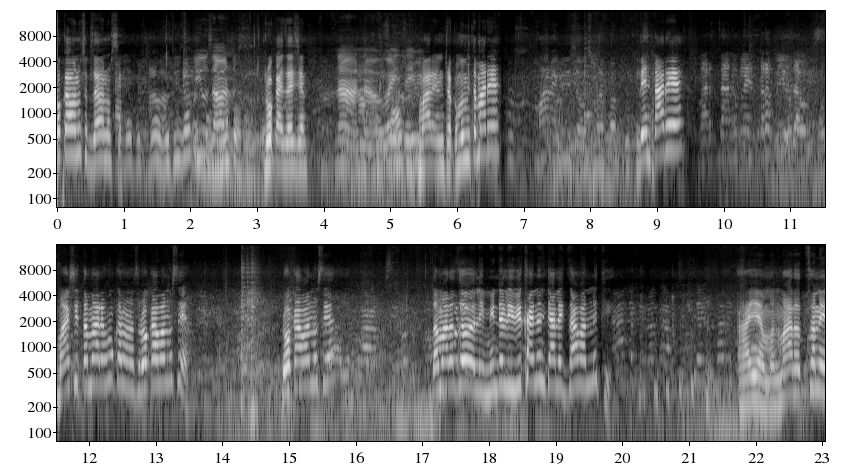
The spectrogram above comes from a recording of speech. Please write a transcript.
રોકાવાનું છે જવાનું છે? રોકાઈ જાય છે મારે નથી રોકાવું. મમ્મી, તમારે? બેન, તારે? માસી, તમારે શું કરવાનું છે? રોકાવાનું છે? રોકાવાનું છે? તમારે જો ઓલી મીંડલી વિખાય ને ત્યાં જવાનું નથી. હા, એમ. અને મારે છે ને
